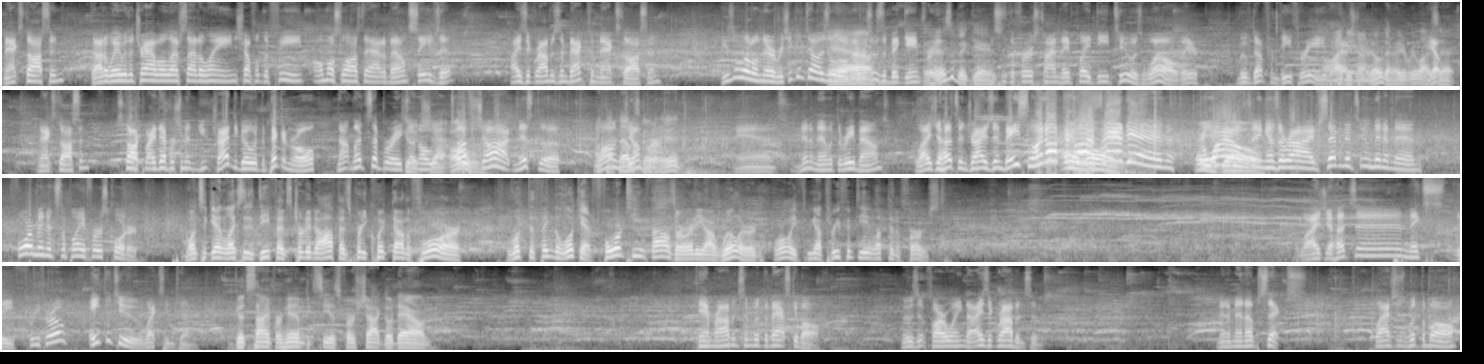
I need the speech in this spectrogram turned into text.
Max Dawson got away with the travel, left side of lane, shuffled the feet, almost lost it out of bounds, saves it. Isaac Robinson back to Max Dawson. He's a little nervous. You can tell he's a little nervous. This is a big game for It him. It is a big game. This is the first time they've played D2 as well. They moved up from D3. Oh, I did not year. know that. I didn't realize Yep. that. Max Dawson, stalked by Depperschmidt. You tried to go with the pick and roll. Not much separation. Good A shot. tough Oh. shot. Missed the I long jumper. was going in. And Minutemen with the rebound. Elijah Hudson drives in baseline off the Hey, glass and in. There the Wild go. Thing has arrived. Seven to two Minutemen. Four minutes to play first quarter. Once again, Lexington defense turned into offense pretty quick down the floor. Look the thing to look at. Four team fouls already on Willard. We're only we got 3:58 left in the first. Elijah Hudson makes the free throw. Eight to two, Lexington. Good sign for him to see his first shot go down. Cam Robinson with the basketball. Moves it far wing to Isaac Robinson. Minutemen up six. Flashes with the ball.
